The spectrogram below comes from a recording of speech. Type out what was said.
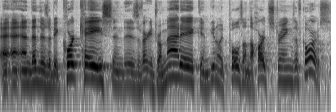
and then there's a big court case and it's very dramatic and you know, it pulls on the heartstrings, of course.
